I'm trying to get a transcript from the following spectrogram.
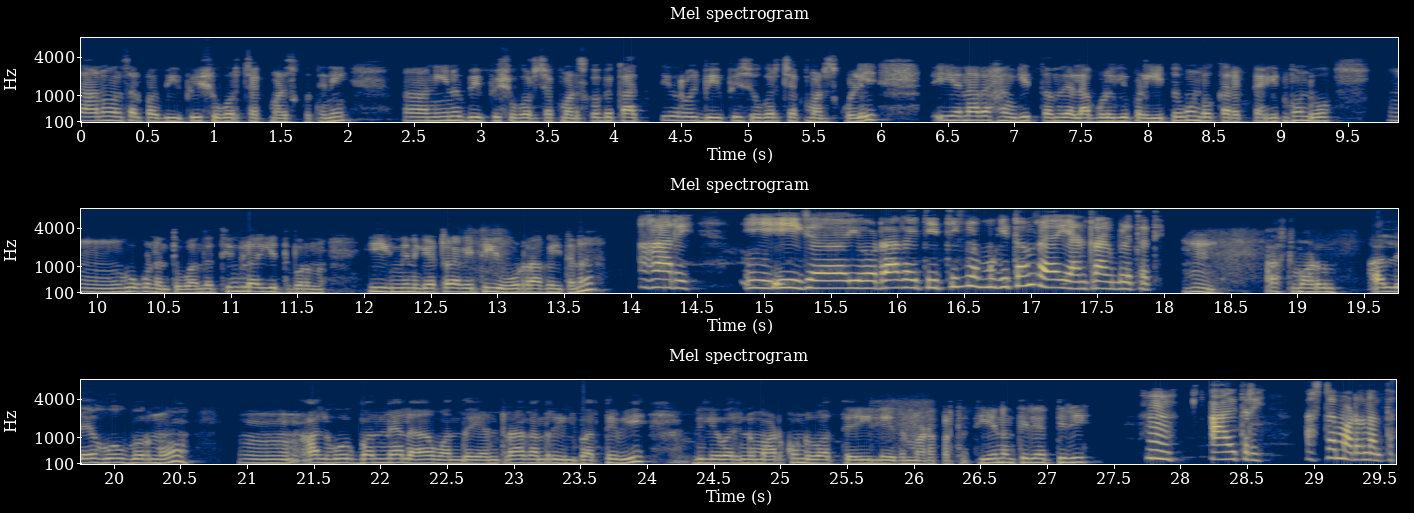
ನಾನು ಒಂದು ಸ್ವಲ್ಪ ಬಿ ಪಿ ಶುಗರ್ ಚೆಕ್ ಮಾಡಿಸ್ಕೊತೀನಿ. ನೀನು ಬಿ ಪಿ ಶುಗರ್ ಚೆಕ್ ಮಾಡಿಸ್ಕೋಬೇಕು. ಅತ್ತಿಯವರು ಬಿ ಪಿ ಶುಗರ್ ಚೆಕ್ ಮಾಡಿಸ್ಕೊಳ್ಳಿ. ಏನಾರ ಹಂಗಿತ್ತಂದ್ರೆ ಎಲ್ಲ ಗುಳಿಗೆ ಪಳಿಗೆ ತೊಗೊಂಡು ಕರೆಕ್ಟಾಗಿ ಇಟ್ಕೊಂಡು ಹೋಗೋಣ ಹೋಗೋಣಂತ ಒಂದು ತಿಂಗಳಾಗಿ ಇದ್ದು ಬರೋಣ. ಈಗ ನಿನಗೆ ಎಟ್ರ ಆಗೈತಿ? ಹಾಂ ರೀ. ಈಗ ಏಳರಾಗ ಐತಿ ತಿಂಗಳು ಮುಗಿತಂದ್ರೆ ಎಂಟರಾಗ ಬೀಳ್ತೈತಿ. ಹ್ಞೂ ಅಷ್ಟು ಮಾಡೋಣ ಅಲ್ಲೇ ಹೋಗಿ ಅಲ್ಲಿ ಹೋಗಿ ಬಂದ್ಮೇಲೆ ಒಂದು ಎಂಟ್ರಾಗ ಅಂದ್ರೆ ಇಲ್ಲಿ ಬರ್ತೀವಿ. ಡಿಲಿವರಿನು ಮಾಡ್ಕೊಂಡು ಹೋಗ್ತೇವೆ ಇಲ್ಲಿ ಇದು ಮಾಡಕ್ ಬರ್ತೈತಿ. ಏನಂತೀರಿ ಹೇಳ್ತೀರಿ ಹ್ಞೂ ಆಯ್ತು ರೀ. ಅಷ್ಟೇ ಮಾಡೋಣಂತ.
